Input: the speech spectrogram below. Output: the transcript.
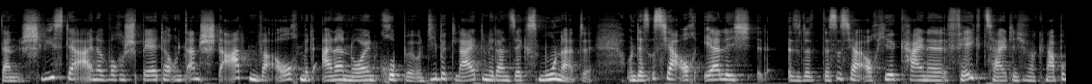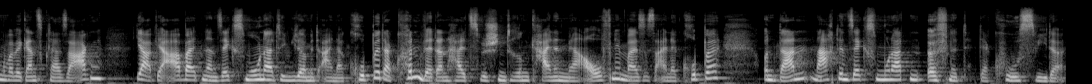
dann schließt er eine Woche später und dann starten wir auch mit einer neuen Gruppe und die begleiten wir dann sechs Monate. Und das ist ja auch ehrlich, also das, das, ist ja auch hier keine fake-zeitliche Verknappung, weil wir ganz klar sagen, ja, wir arbeiten dann sechs Monate wieder mit einer Gruppe, da können wir dann halt zwischendrin keinen mehr aufnehmen, weil es ist eine Gruppe und dann nach den sechs Monaten öffnet der Kurs wieder.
